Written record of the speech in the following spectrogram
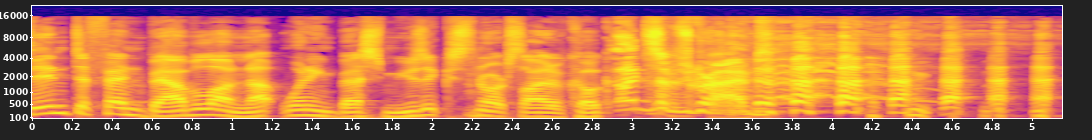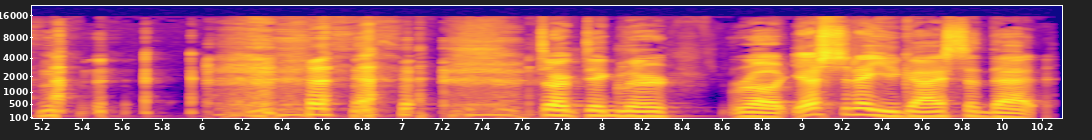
didn't defend Babylon not winning best music, snorts line of coke. Unsubscribed. Dirk Diggler wrote, Yesterday you guys said that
